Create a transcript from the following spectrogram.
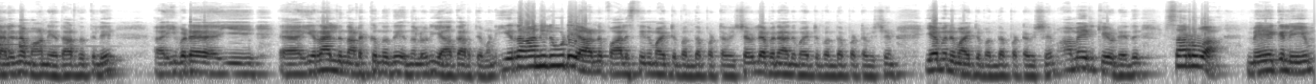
ചലനമാണ് യഥാർത്ഥത്തിൽ ഇവിടെ ഈ ഇറാനിൽ നടക്കുന്നത് എന്നുള്ളൊരു യാഥാർത്ഥ്യമാണ്. ഇറാനിലൂടെയാണ് പാലസ്തീനുമായിട്ട് ബന്ധപ്പെട്ട വിഷയം ലബനാനുമായിട്ട് ബന്ധപ്പെട്ട വിഷയം യമനുമായിട്ട് ബന്ധപ്പെട്ട വിഷയം അമേരിക്കയുടേത് സർവ മേഖലയും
